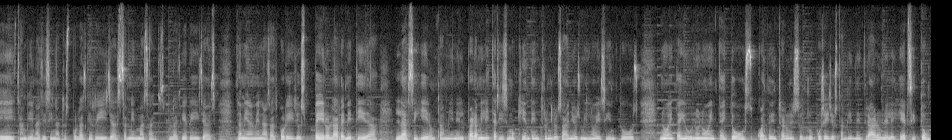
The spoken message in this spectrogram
eh, también asesinatos por las guerrillas, también masacres por las guerrillas, también amenazas por ellos, pero la arremetida la siguieron también el paramilitarismo, quien dentro en los años 1991-92, cuando entraron estos grupos, ellos también entraron, el ejército,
